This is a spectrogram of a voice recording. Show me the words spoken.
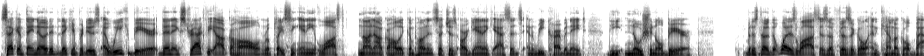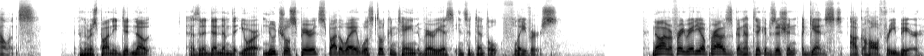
Second, they noted they can produce a weak beer, then extract the alcohol, replacing any lost non alcoholic components such as organic acids, and recarbonate the notional beer. But it's noted that what is lost is a physical and chemical balance. And the respondent did note, as an addendum, that your neutral spirits, by the way, will still contain various incidental flavors. No, I'm afraid Radio Parallax is going to have to take a position against alcohol free beer.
